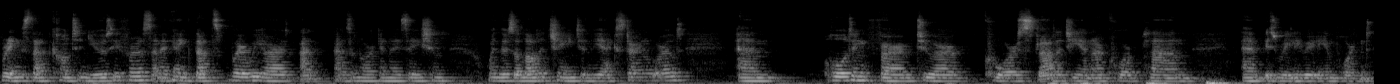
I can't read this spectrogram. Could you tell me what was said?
brings that continuity for us, and I think that's where we are at, as an organisation when there's a lot of change in the external world. Um, holding firm to our core strategy and our core plan um, is really, really important.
